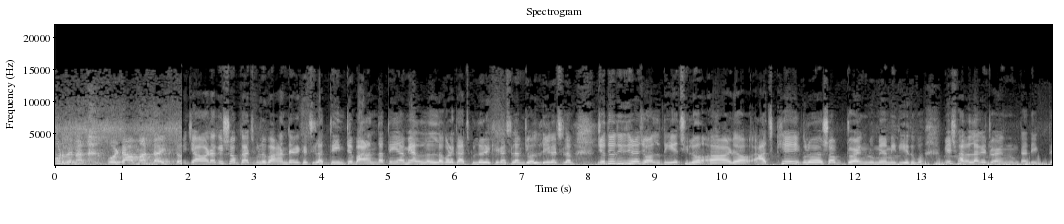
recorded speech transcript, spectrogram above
করবে না ওটা আমার দায়িত্ব। আমি যাওয়ার আগে সব গাছগুলো বারান্দায় রেখেছিলাম। তিনটে বারান্দাতেই আমি আলাদা আলাদা করে গাছগুলো রেখে গেছিলাম জল দিয়ে গেছিলাম। যদিও দিদিরা জল দিয়েছিল আর আজকে এগুলো সব ড্রয়িং রুমে আমি দিয়ে দেবো। বেশ ভালো লাগে ড্রয়িং রুমটা দেখতে।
